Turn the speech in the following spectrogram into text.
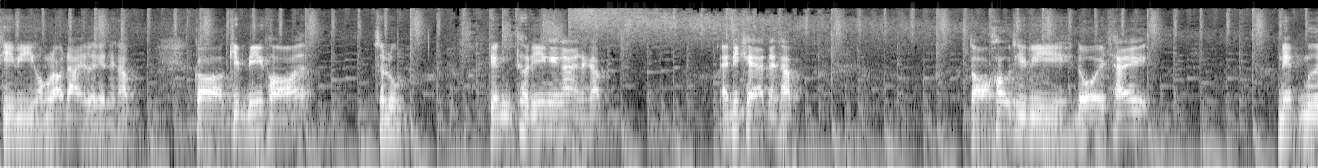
ทีวีของเราได้เลยนะครับ ก็คลิปนี้ขอ สรุปเพียงเท่านี้ง่าย ๆนะครับ a n y c a s นะครับ ต่อเข้าทีวีโดยใช้เน็ตมือ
